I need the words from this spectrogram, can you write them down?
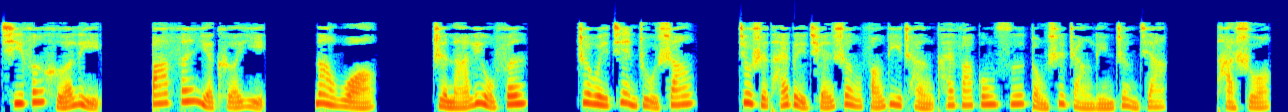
七分合理，八分也可以。那我只拿六分。这位建筑商就是台北全盛房地产开发公司董事长林正佳。他说：“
